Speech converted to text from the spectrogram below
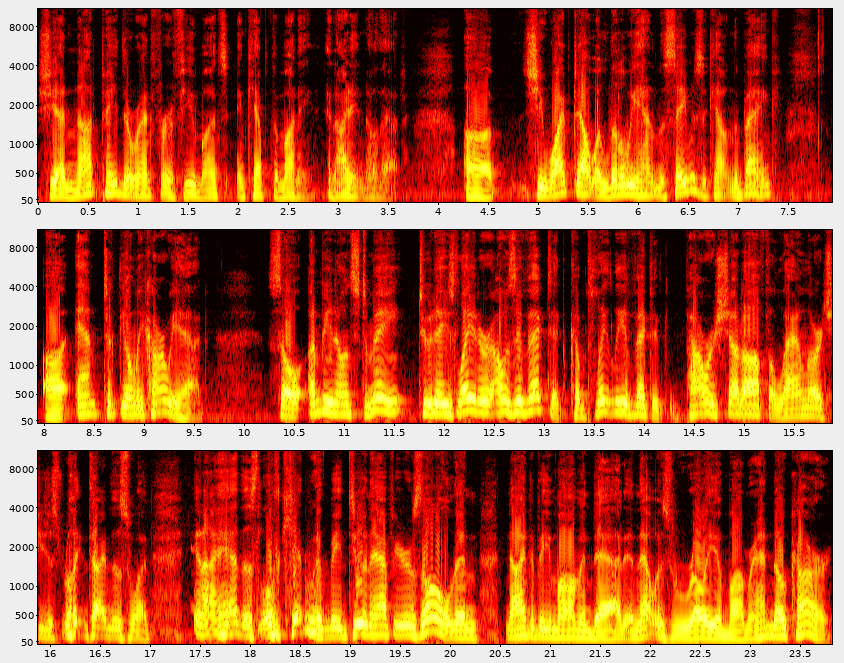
She had not paid the rent for a few months and kept the money, and I didn't know that. Uh, she wiped out what little we had in the savings account in the bank uh, and took the only car we had. So, unbeknownst to me, two days later, I was evicted, completely evicted. Power shut off. The landlord, she just really timed this one. And I had this little kid with me, two and a half years old, and now I had to be mom and dad. And that was really a bummer. I had no car.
